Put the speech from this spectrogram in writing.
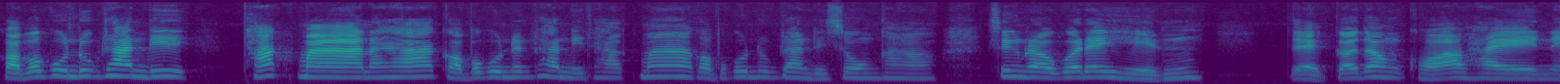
ขอบพระคุณทุกท่านที่ทักมานะคะ ขอบพระคุณทุกท่านที่ทักมาขอบพระคุณทุกท่านที่ส่งข่าวซึ่งเราก็ได้เห็น แต่ก็ต้องขออภัยใน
